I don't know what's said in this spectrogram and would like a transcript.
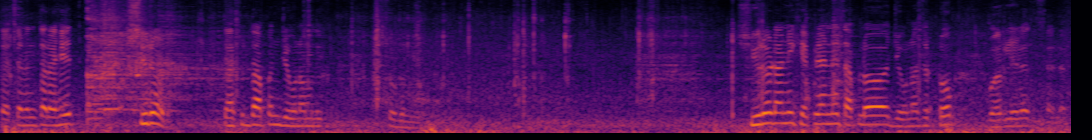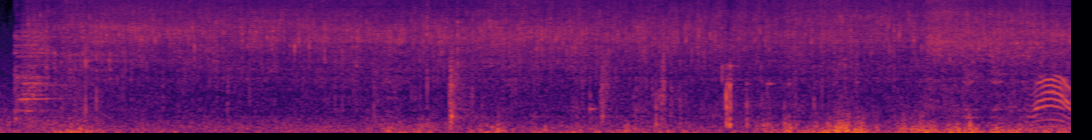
त्याच्यानंतर आहेत शिरड. त्यासुद्धा आपण जेवणामध्ये सोडून घेऊ शिरड आणि खेकड्यांनीच आपलं जेवणाचं टोप भरलेलं दिसायला लागतं वाव.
